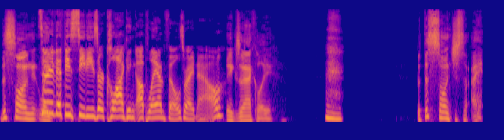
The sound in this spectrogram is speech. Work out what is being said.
this song Sorry like that these CDs are clogging up landfills right now. exactly. but this song just I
